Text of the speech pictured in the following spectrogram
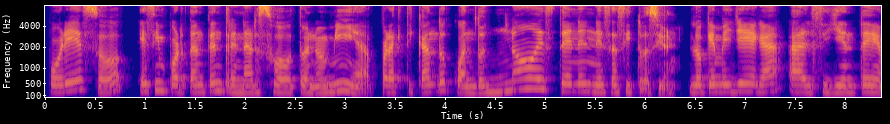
Por eso es importante entrenar su autonomía practicando cuando no estén en esa situación. Lo que me llega al siguiente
